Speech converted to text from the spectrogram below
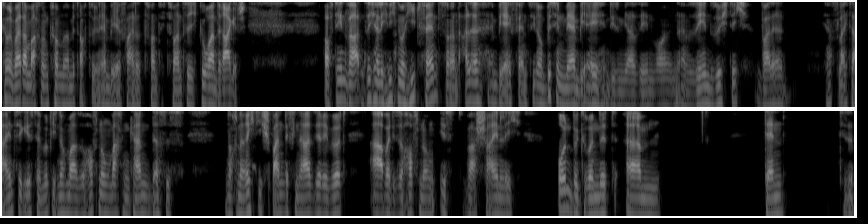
können wir weitermachen und kommen damit auch zu den NBA Finals 2020. Goran Dragic. Auf den warten sicherlich nicht nur Heat-Fans, sondern alle NBA-Fans, die noch ein bisschen mehr NBA in diesem Jahr sehen wollen, äh, sehnsüchtig, weil er ja vielleicht der Einzige ist, der wirklich nochmal so Hoffnung machen kann, dass es noch eine richtig spannende Finalserie wird aber diese Hoffnung ist wahrscheinlich unbegründet, ähm, denn diese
